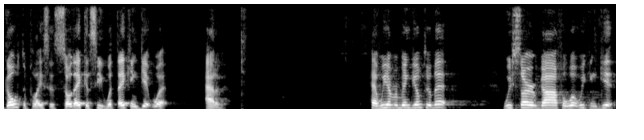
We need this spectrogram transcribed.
go to places so they can see what they can get what out of it. Have we ever been guilty of that? We serve God for what we can get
